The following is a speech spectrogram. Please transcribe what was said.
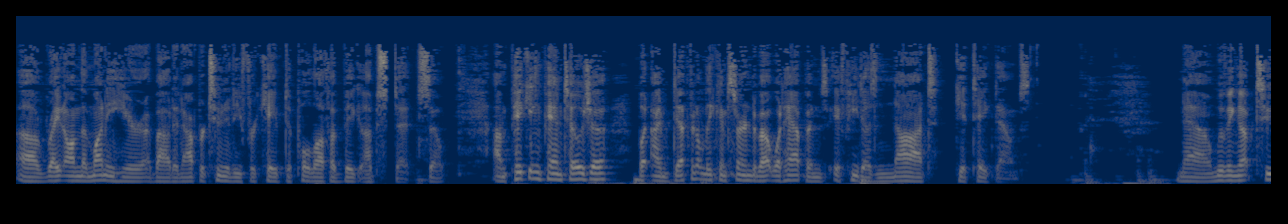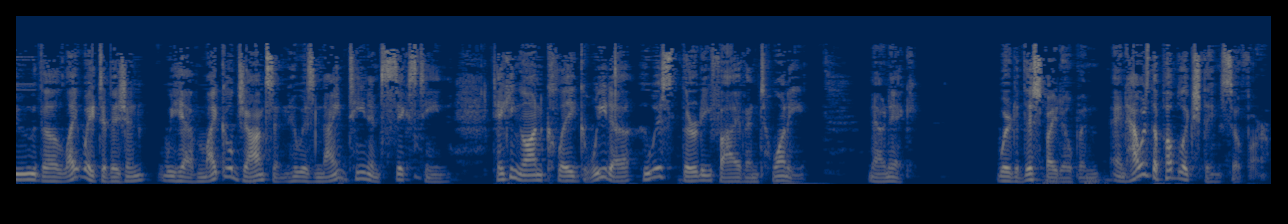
uh, right on the money here about an opportunity for Kape to pull off a big upset. So I'm picking Pantoja, but I'm definitely concerned about what happens if he does not get takedowns. Now, moving up to the lightweight division, we have Michael Johnson, who is 19 and 16, taking on Clay Guida, who is 35 and 20. Now, Nick, where did this fight open, and how is the public thing so far?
